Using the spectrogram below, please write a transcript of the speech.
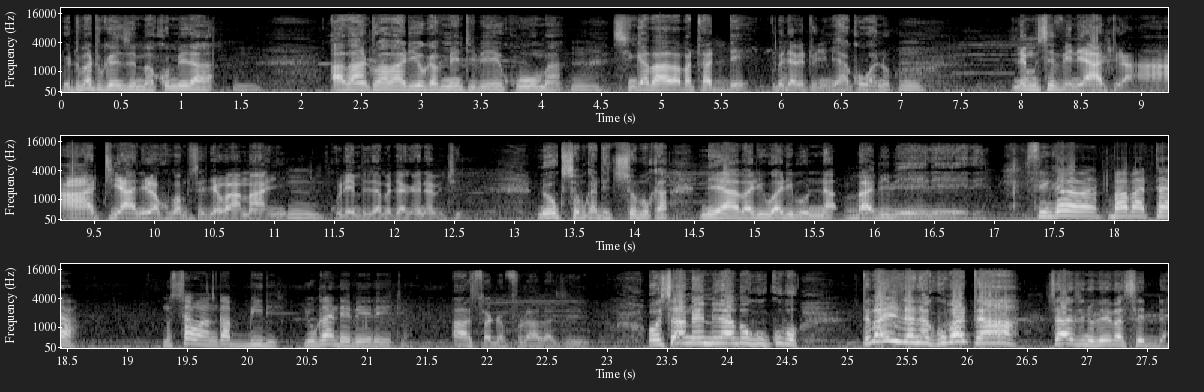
bwe tuba tugenze mu makomera abantu abaliyo gavumenti beekuuma singa baba batadde beda betunyumyako wano ne museveni atya atya ne lwakuba musajja w'amaanyi kulembeza amajja galina biki? N'okusoboka tekisoboka naye abali wali bonna babibeereere singa baba- babata mu ssaawa nga bbiri uganda ebeera etya? Asaga fulaala zino. Osanga emirambo ku kkubo tebayinza nakubata saa zino bebasedda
